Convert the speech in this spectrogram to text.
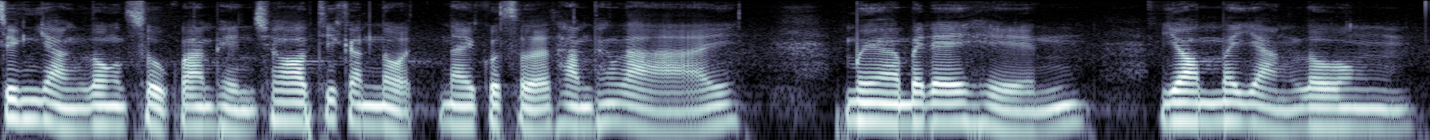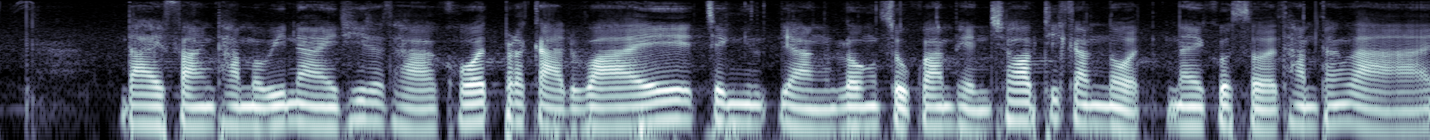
จึงอย่างลงสู่ความเห็นชอบที่กำหนดในกุศลธรรมทั้งหลาย เมื่อไม่ได้เห็นย่อมไม่อย่างลง ได้ฟังธรรมวินัยที่ตถาคตประกาศไว้จึงอย่างลงสู่ความเห็นชอบที่กำหนดในกุศลธรรมทั้งหลาย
